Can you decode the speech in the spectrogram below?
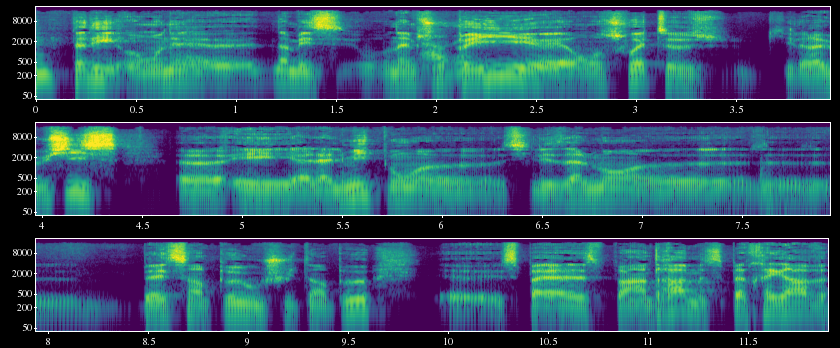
attendez, on, est, euh, non mais on aime son ah pays, et on souhaite euh, qu'il réussisse. et à la limite, bon, si les Allemands baissent un peu ou chutent un peu, c'est pas, pas un drame, c'est pas très grave.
